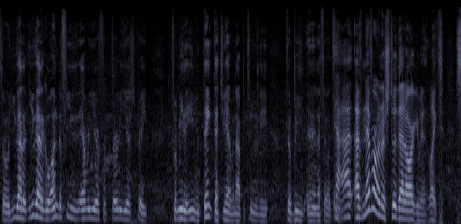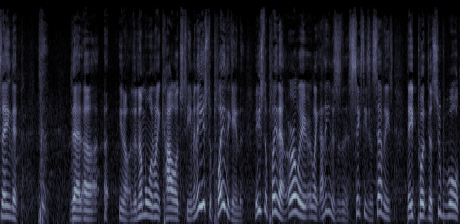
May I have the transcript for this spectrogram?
So you got to you got to go undefeated every year for 30 years straight for me to even think that you have an opportunity to beat an NFL team. Yeah, I, I've never understood that argument, like saying that that uh, uh, you know the number one ranked college team, and they used to play the game. They used to play that earlier, like I think this is in the '60s and '70s. They'd put the Super Bowl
